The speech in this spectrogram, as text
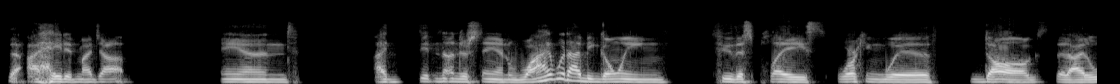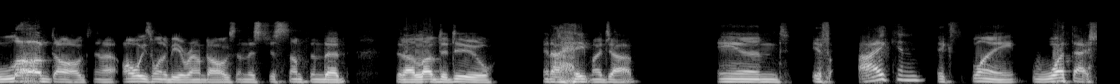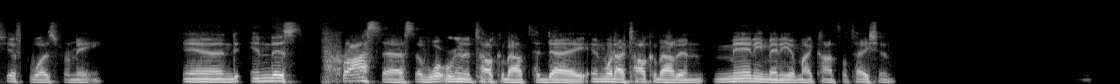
that I hated my job. And I didn't understand why would I be going to this place working with dogs that I love dogs and I always want to be around dogs and it's just something that that I love to do and I hate my job. And if I can explain what that shift was for me and in this process of what we're going to talk about today and what I talk about in many many of my consultations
